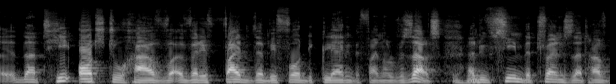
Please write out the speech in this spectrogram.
uh, that he ought to have uh, verified them before declaring the final results. And we've seen the trends that have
